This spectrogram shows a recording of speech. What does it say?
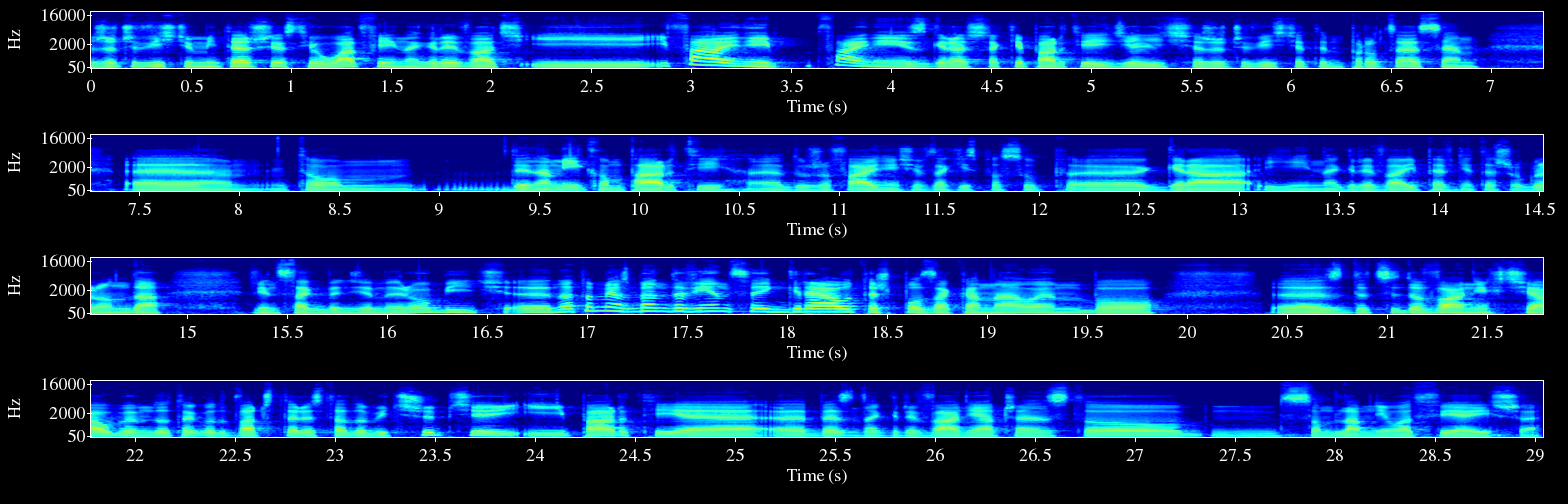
Rzeczywiście mi też jest ją łatwiej nagrywać i, i fajniej, fajniej jest grać takie partie i dzielić się rzeczywiście tym procesem, tą dynamiką partii. E, dużo fajniej się w taki sposób e, gra i nagrywa i pewnie też ogląda, więc tak będziemy robić. E, natomiast będę więcej grał też poza kanałem, bo Zdecydowanie chciałbym do tego 2400 dobić szybciej i partie e, bez nagrywania często mm, są dla mnie łatwiejsze.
